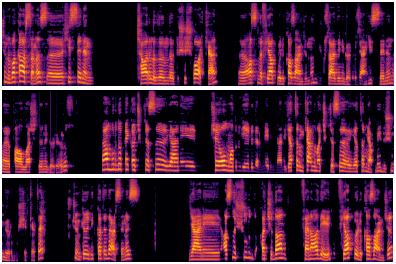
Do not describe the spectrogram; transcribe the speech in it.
Şimdi bakarsanız hissenin karlılığında düşüş varken aslında fiyat bölü kazancının yükseldiğini görüyoruz. Yani hissenin pahalılaştığını görüyoruz. Ben burada pek açıkçası yani şey olmadım diyebilirim. Ne bileyim yani yatırım kendim açıkçası yatırım yapmayı düşünmüyorum bu şirkete. Çünkü dikkat ederseniz yani aslında şu açıdan fena değil. Fiyat bölü kazancı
